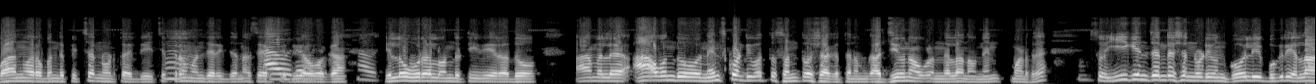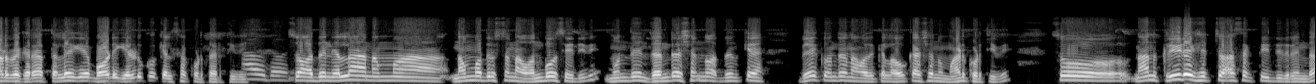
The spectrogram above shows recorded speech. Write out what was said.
ಭಾನುವಾರ ಬಂದು ಪಿಕ್ಚರ್ ನೋಡ್ತಾ ಇದ್ವಿ. ಚಿತ್ರಮಂಜರಿಗೆ ಜನ ಸೇರ್ತಿದ್ವಿ ಅವಾಗ. ಎಲ್ಲೋ ಊರಲ್ಲಿ ಒಂದು ಟಿವಿ ಇರೋದು. ಆಮೇಲೆ ಆ ಒಂದು ನೆನ್ಸ್ಕೊಂಡು ಇವತ್ತು ಸಂತೋಷ ಆಗುತ್ತೆ. ನಮ್ಗೆ ಆ ಜೀವನ ಅವುಗಳನ್ನೆಲ್ಲ ನಾವು ನೆನ್ಪು ಮಾಡಿದ್ರೆ. ಸೊ ಈಗಿನ ಜನರೇಷನ್ ನೋಡಿ ಒಂದು ಗೋಲಿ ಬುಗುರಿ ಎಲ್ಲ ಆಡ್ಬೇಕಾರೆ ತಲೆಗೆ ಬಾಡಿಗೆ ಎರಡಕ್ಕೂ ಕೆಲಸ ಕೊಡ್ತಾ ಇರ್ತೀವಿ. ಸೊ ಅದನ್ನೆಲ್ಲ ನಮ್ಮ ನಮ್ಮ ಅದೃಷ್ಟ ನಾವು ಅನುಭವಿಸಿದೀವಿ. ಮುಂದಿನ ಜನರೇಷನ್ ಅದಕ್ಕೆ ಬೇಕು ಅಂದ್ರೆ ನಾವು ಅದಕ್ಕೆಲ್ಲ ಅವಕಾಶನು ಮಾಡ್ಕೊಡ್ತೀವಿ. ಸೊ ನಾನು ಕ್ರೀಡೆಗೆ ಹೆಚ್ಚು ಆಸಕ್ತಿ ಇದ್ದಿದ್ರಿಂದ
